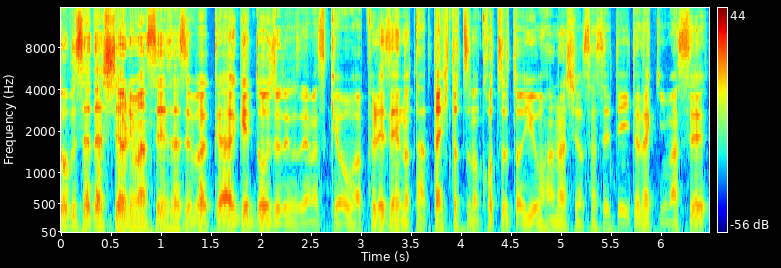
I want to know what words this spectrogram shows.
ご無沙汰しております。生産性爆上げ道場でございます。今日はプレゼンのたった一つのコツというお話をさせていただきます。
